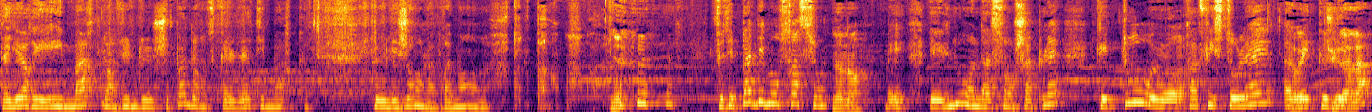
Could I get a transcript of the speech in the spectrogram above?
D'ailleurs, il, il marque dans une de, je sais pas dans ce quelle lettre, il marque que les gens, là, vraiment, euh, ils donnent pas beaucoup, quoi. il faisait pas de démonstration. non, non. Mais, et nous, on a son chapelet qui est tout euh, rafistolé Ah avec ouais Tu des- l'as là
